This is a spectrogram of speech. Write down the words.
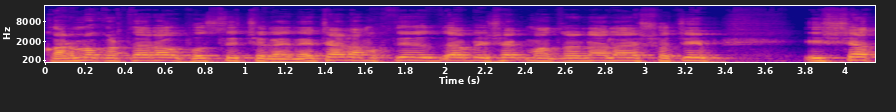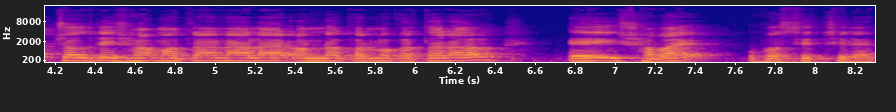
কর্মকর্তারা উপস্থিত ছিলেন। এছাড়া মুক্তিযুদ্ধ বিষয়ক মন্ত্রণালয়ের সচিব ঈশ্বর চৌধুরী সহ মন্ত্রণালয়ের অন্য কর্মকর্তারাও এই সভায় উপস্থিত ছিলেন।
